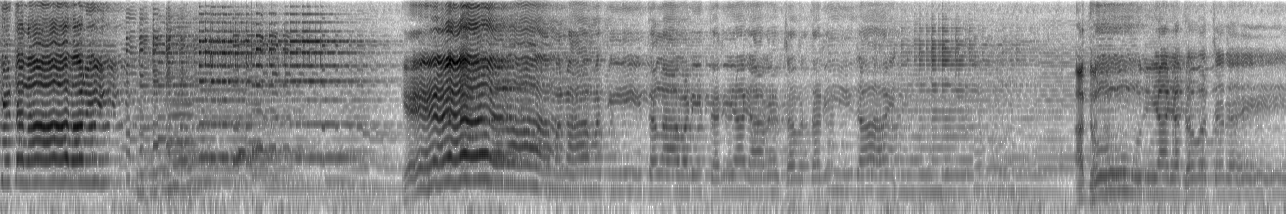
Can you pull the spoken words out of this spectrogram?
કી તલાવડી હે રામ નામ કી તલાવડી તરિયા આવે સબ તરી જાય. અધૂરિયા યધવચ રહે.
